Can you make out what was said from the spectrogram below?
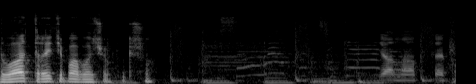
Два, три типа бачу. Я на аптеку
